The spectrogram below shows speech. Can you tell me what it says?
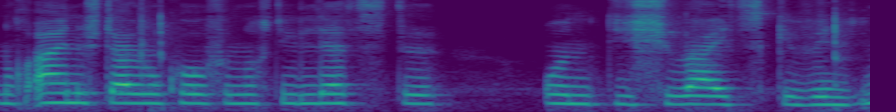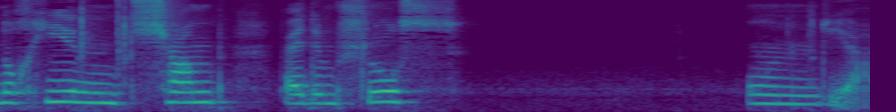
Noch eine Steilkurve, noch die letzte. Und die Schweiz gewinnt. Noch hier ein Jump bei dem Schluss. Und ja.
